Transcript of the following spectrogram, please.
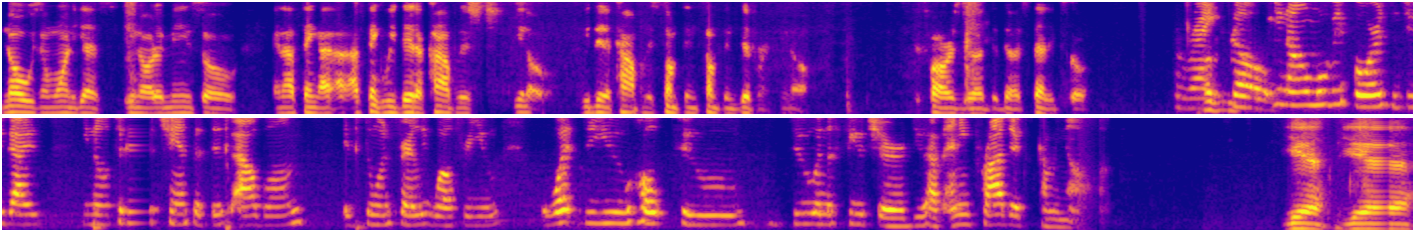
no's and one yes. You know what I mean? So, and I think I, I think we did accomplish. You know, we did accomplish something something different. You know, as far as the the, the aesthetics go. Right. So you know, moving forward, since you guys you know, took a chance at this album. It's doing fairly well for you. What do you hope to do in the future? Do you have any projects coming up? Yeah, yeah.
